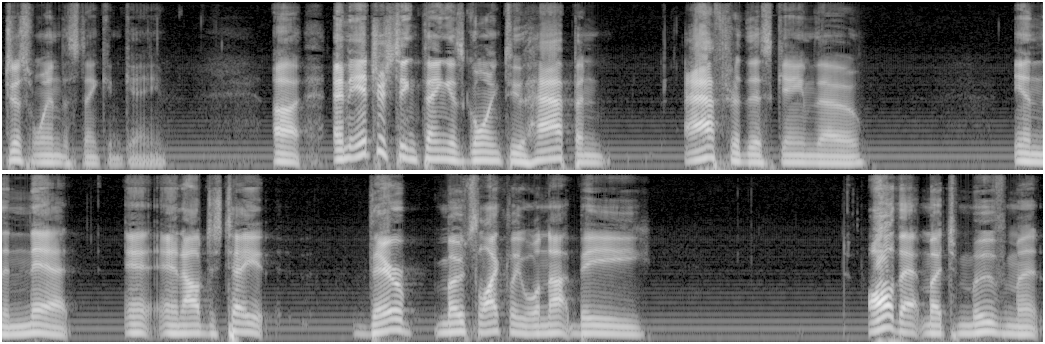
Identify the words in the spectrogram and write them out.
just win the stinking game. Uh, an interesting thing is going to happen after this game, though, in the net, and, and I'll just tell you, there most likely will not be all that much movement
